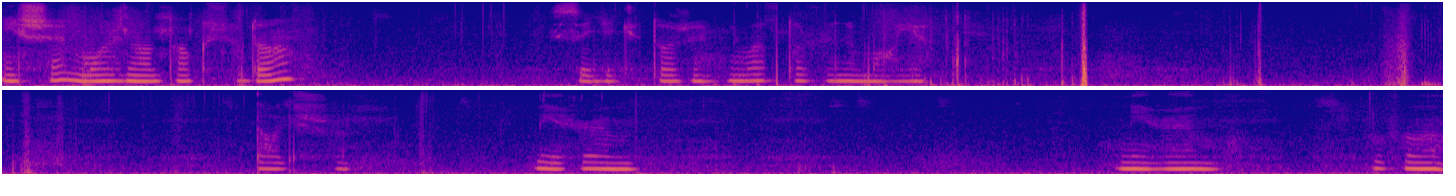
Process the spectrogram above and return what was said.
І ще можна так сюди. Сидячи теж, і вас теж немає. Дальше. Біжим. Біжим в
